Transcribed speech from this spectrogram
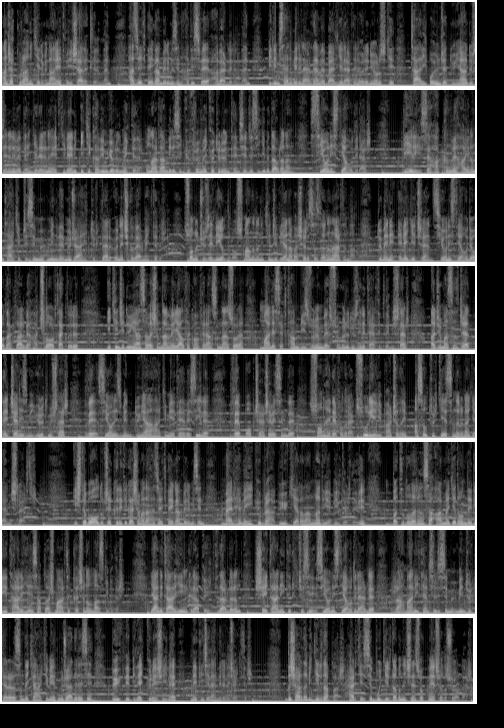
Ancak Kur'an-ı Kerim'in ayet ve işaretlerinden, Hazreti Peygamberimizin hadis ve haberlerinden, bilimsel verilerden ve belgelerden öğreniyoruz ki tarih boyunca dünya düzenini ve dengelerini etkileyen iki kavim görülmektedir. Bunlardan birisi küfrün ve kötülüğün temsilcisi gibi davranan Siyonist Yahudiler, Diğeri ise hakkın ve hayrın takipçisi mümin ve mücahit Türkler öne çıkıvermektedir. Son 350 yıldır Osmanlı'nın ikinci Viyana başarısızlığının ardından dümeni ele geçiren Siyonist Yahudi odaklar ve Haçlı ortakları İkinci Dünya Savaşı'ndan ve Yalta Konferansı'ndan sonra maalesef tam bir zulüm ve sömürü düzeni tertiplemişler, acımasızca deccalizmi yürütmüşler ve Siyonizmin dünya hakimiyeti hevesiyle ve BOP çerçevesinde son hedef olarak Suriye'yi parçalayıp asıl Türkiye sınırına gelmişlerdir. İşte bu oldukça kritik aşamada Hazreti Peygamberimizin Melheme-i Kübra büyük yaralanma diye bildirdiği, Batılılarınsa Armagedon dediği tarihi hesaplaşma artık kaçınılmaz gibidir. Yani tarihi inkılap ve iktidarların şeytani tetikçisi Siyonist Yahudilerle Rahmani temsilcisi mümin Türkler arasındaki hakimiyet mücadelesi büyük bir bilek güreşiyle neticelendirilecektir. Dışarıda bir girdap var. Herkesi bu girdabın içine sokmaya çalışıyorlar.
